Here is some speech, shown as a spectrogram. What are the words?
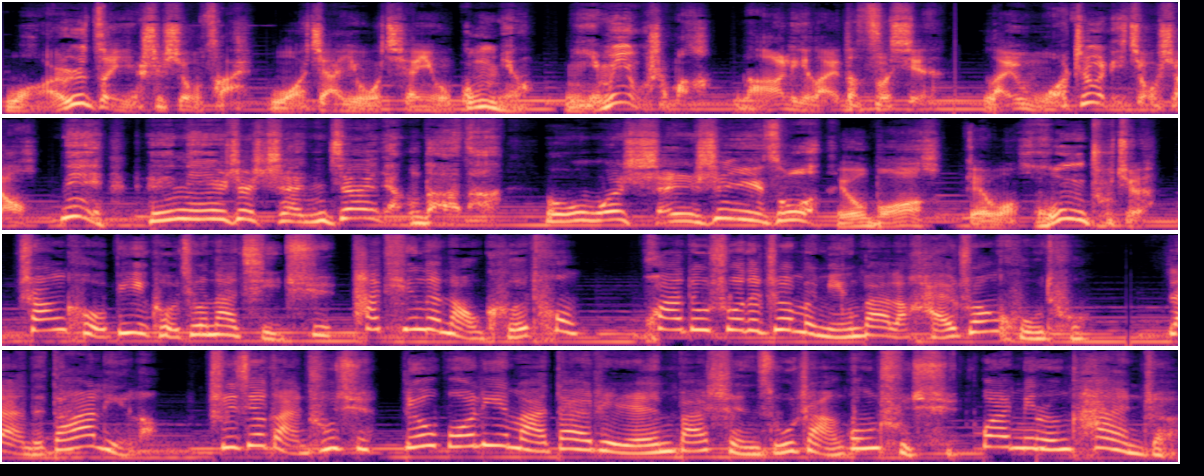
我儿子也是秀才。我家有钱有功名，你们有什么？哪里来的自信来我这里叫嚣？你你是沈家养大的，我沈氏一族。刘伯，给我轰出去！张口闭口就那几句，他听得脑壳痛。话都说的这么明白了，还装糊涂，懒得搭理了。直接赶出去！刘伯立马带着人把沈族长轰出去。外面人看着，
